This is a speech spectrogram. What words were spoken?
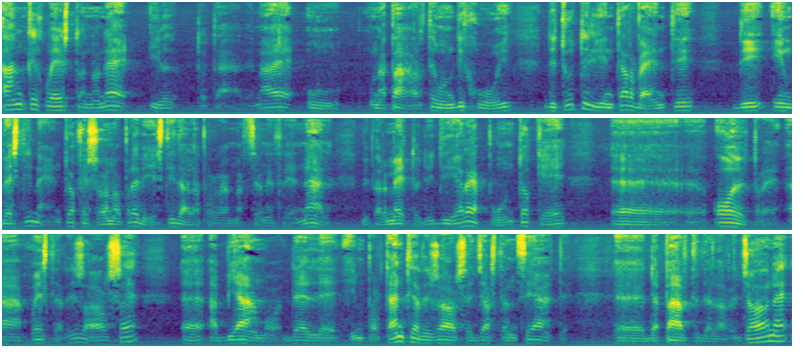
anche questo non è il totale, ma è un, una parte, un di cui, di tutti gli interventi di investimento che sono previsti dalla programmazione triennale. Mi permetto di dire appunto che eh, oltre a queste risorse eh, abbiamo delle importanti risorse già stanziate eh, da parte della Regione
